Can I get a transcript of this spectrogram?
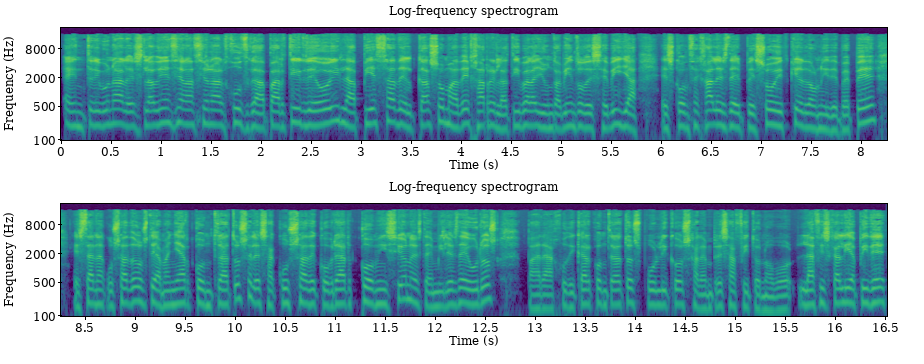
En tribunales, la Audiencia Nacional juzga a partir de hoy la pieza del caso Madeja relativa al Ayuntamiento de Sevilla. Exconcejales del PSOE, Izquierda Unida y PP están acusados de amañar contratos. Se les acusa de cobrar comisiones de miles de euros para adjudicar contratos públicos a la empresa Fitonovo. La Fiscalía pide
